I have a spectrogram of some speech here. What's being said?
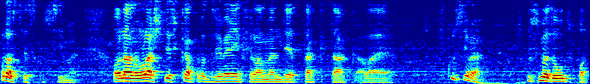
prostě zkusíme. Ona 0,4 pro dřevěný filament je tak, tak, ale zkusíme. Zkusíme to ucpat.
